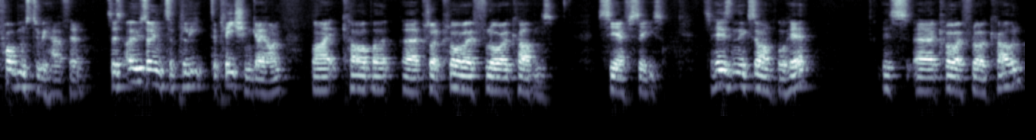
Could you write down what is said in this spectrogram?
problems do we have then? So there's ozone deple depletion going on by carbo, uh, chlorofluorocarbons, CFCs. So here's an example here. This uh, chlorofluorocarbon,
